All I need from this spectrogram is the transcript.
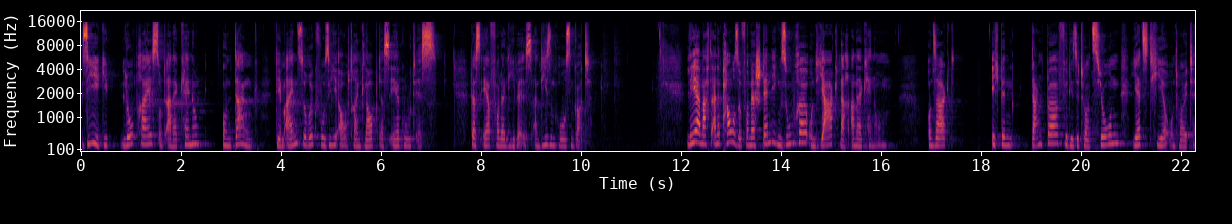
Sie gibt Lobpreis und Anerkennung und Dank dem einen zurück, wo sie auch dran glaubt, dass er gut ist, dass er voller Liebe ist, an diesen großen Gott. Lea macht eine Pause von der ständigen Suche und Jagd nach Anerkennung und sagt, ich bin dankbar für die Situation jetzt, hier und heute.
